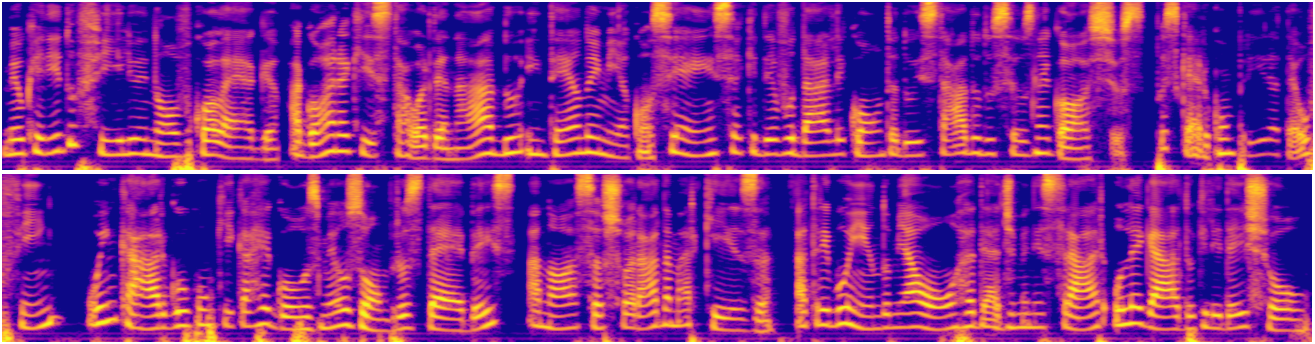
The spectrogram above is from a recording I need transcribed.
Meu querido filho e novo colega, agora que está ordenado, entendo em minha consciência que devo dar-lhe conta do estado dos seus negócios, pois quero cumprir até o fim o encargo com que carregou os meus ombros débeis a nossa chorada marquesa, atribuindo-me a honra de administrar o legado que lhe deixou.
